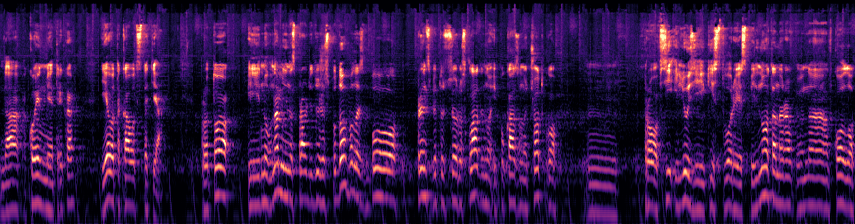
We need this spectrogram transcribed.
да, CoinMetrica є отака от стаття. Про то, і ну, вона мені насправді дуже сподобалась, бо принципі тут все розкладено і показано чітко про всі ілюзії, які створює спільнота навколо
